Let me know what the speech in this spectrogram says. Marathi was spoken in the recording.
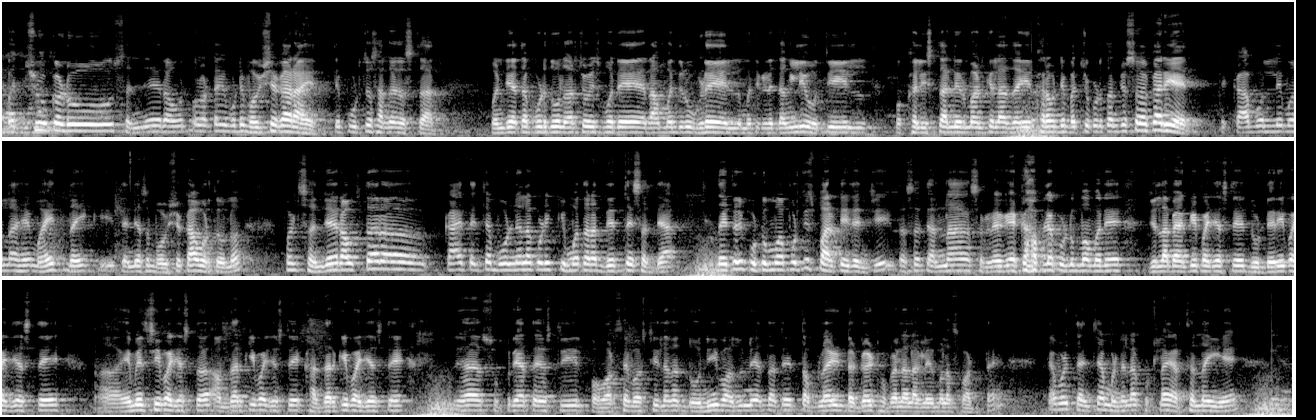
बच्चू कडू संजय राऊत मला वाटतं मोठे भविष्यकार आहेत. ते पुढचं सांगत असतात. म्हणजे आता पुढे दोन हजार चोवीसमध्ये राम मंदिर उघडेल मग तिकडे दंगली होतील मग खलिस्तान निर्माण केला जाईल. खरं म्हणजे बच्चू कडू तर आमचे सहकारी आहेत. ते का बोलले मला हे माहीत नाही की त्यांनी असं भविष्य का वर्तवलं? पण संजय राऊत तर काय त्यांच्या बोलण्याला कोणी किंमत आता देत नाही सध्या. नाहीतरी कुटुंबापुरतीच पार्टी आहे त्यांची. तसं त्यांना सगळ्या एका आपल्या कुटुंबामध्ये जिल्हा बँकही पाहिजे असते दूध डेअरी पाहिजे असते एम एल सी पाहिजे असतं आमदारकी पाहिजे असते खासदारकी पाहिजे असते. ह्या सुप्रियाताई असतील पवारसाहेब असतील आता दोन्ही बाजूने आता ते तबलाई डगाई ठोकायला लागले मला असं वाटतं आहे त्यामुळे त्यांच्या म्हणण्याला कुठलाही अर्थ नाही आहे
